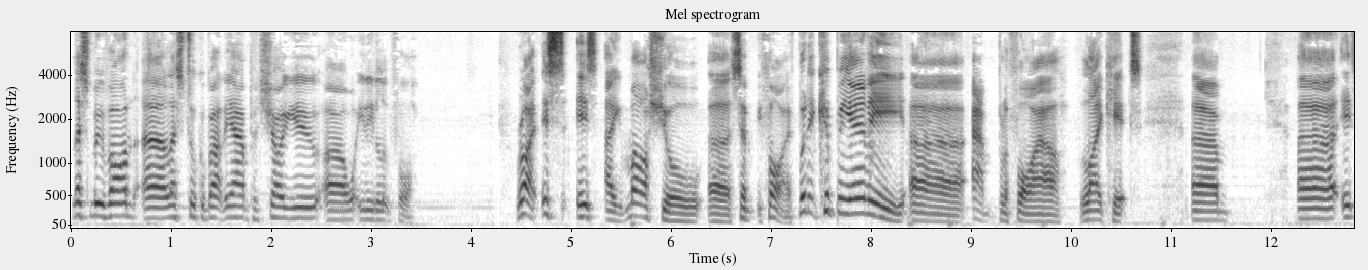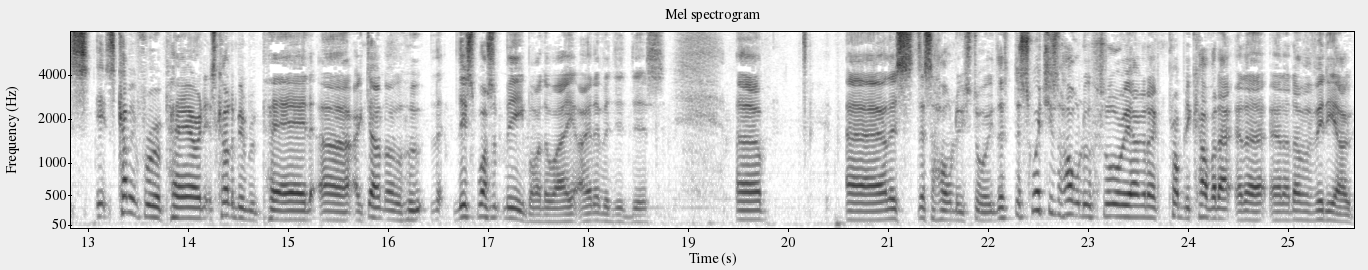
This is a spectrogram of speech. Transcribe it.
let's move on. Uh, let's talk about the amp and show you uh, what you need to look for. Right, this is a Marshall uh, 75, but it could be any uh, amplifier like it. Um, it's it's coming for repair and it's kind of been repaired. I don't know who. This wasn't me, by the way. I never did this. Um, uh, this there's a whole new story. The, the switch is a whole new story. I'm going to probably cover that in, a, in another video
